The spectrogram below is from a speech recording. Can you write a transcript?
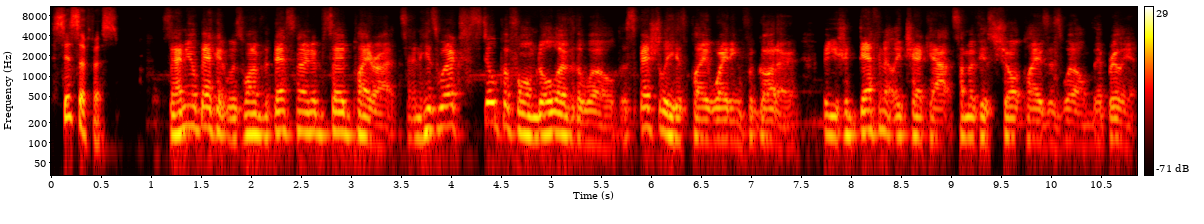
Sisyphus. Samuel Beckett was one of the best known absurd playwrights, and his works still performed all over the world, especially his play Waiting for Godot. But you should definitely check out some of his short plays as well. They're brilliant.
